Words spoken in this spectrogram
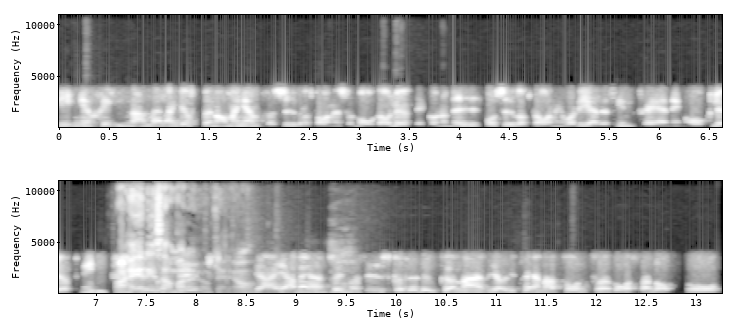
det är ingen skillnad mellan grupperna om man jämför syreupptagningsförmåga och löpekonomi på syreupptagning vad det gäller simträning och löpning. Här är Så det i samma där. Okej, ja. Jajamän, så i princip skulle du kunna, vi har ju tränat folk för Vasalopp och,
